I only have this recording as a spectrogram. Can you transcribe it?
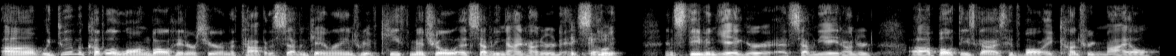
Um, we do have a couple of long ball hitters here in the top of the 7K range. We have Keith Mitchell at 7,900 and Stephan, and Stephan Jaeger at 7,800. Uh, both these guys hit the ball a country mile.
